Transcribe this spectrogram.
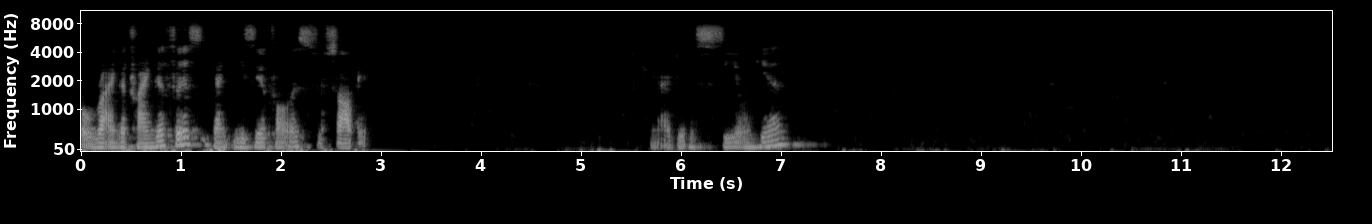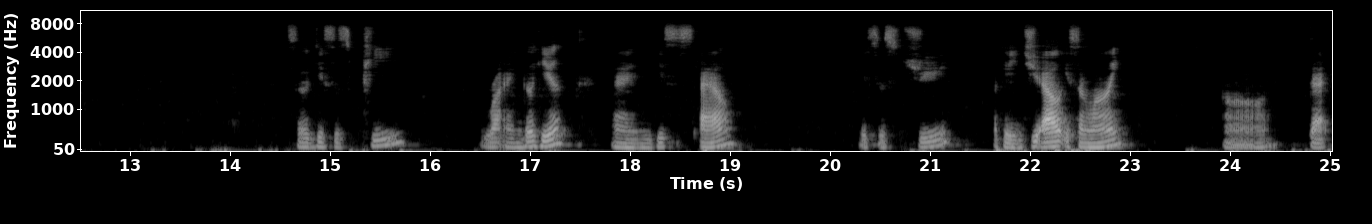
a right angle triangle first, then easier for us to solve it. Okay, I do the C over here. So this is P, right angle here, and this is L, this is G. Okay, GL is a line uh, that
